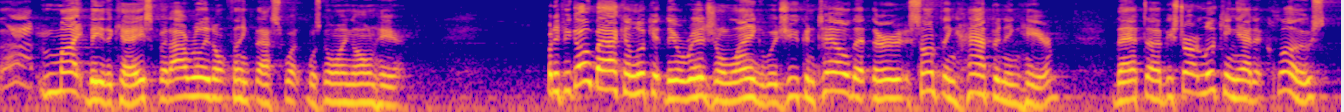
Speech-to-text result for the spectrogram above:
that might be the case, but I really don't think that's what was going on here. But if you go back and look at the original language, you can tell that there's something happening here that uh, if you start looking at it close,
